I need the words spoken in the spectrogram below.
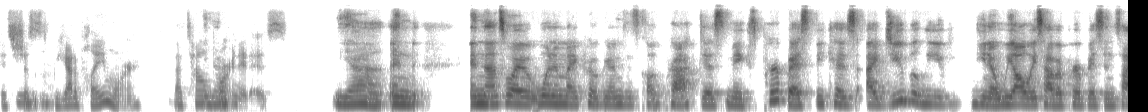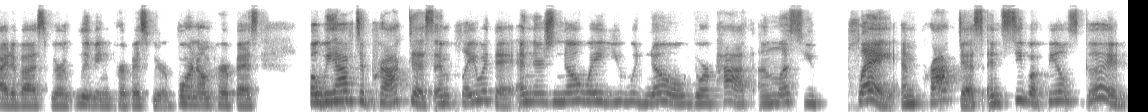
it's just mm-hmm. we got to play more. That's how yeah. important it is. Yeah, and and that's why one of my programs is called practice makes purpose because i do believe you know we always have a purpose inside of us we are living purpose we are born on purpose but we have to practice and play with it. And there's no way you would know your path unless you play and practice and see what feels good.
